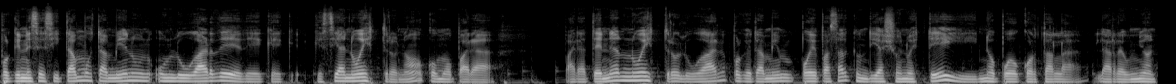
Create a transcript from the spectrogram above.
porque necesitamos también un, un lugar de, de que, que- que sea nuestro, ¿no? Como para, para tener nuestro lugar, porque también puede pasar que un día yo no esté y no puedo cortar la, la reunión.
